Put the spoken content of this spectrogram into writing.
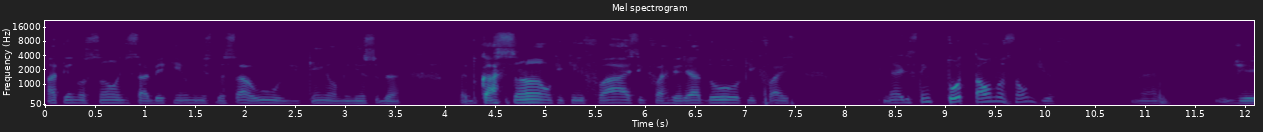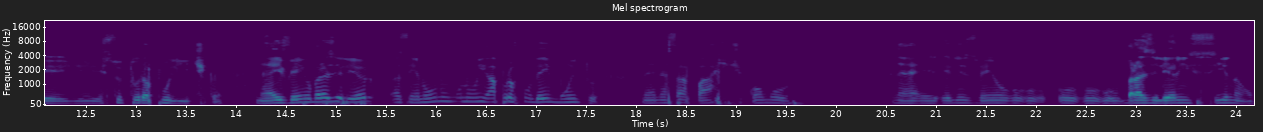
a ter noção de saber quem é o ministro da Saúde, quem é o ministro da, educação, o que, que ele faz, o que, que faz vereador, o que, que faz. Né? Eles têm total noção disso, né? de, de estrutura política. Né? E vem o brasileiro, assim, eu não, não, não aprofundei muito né, nessa parte de como né, eles veem o, o, o, o, brasileiro em si, não.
